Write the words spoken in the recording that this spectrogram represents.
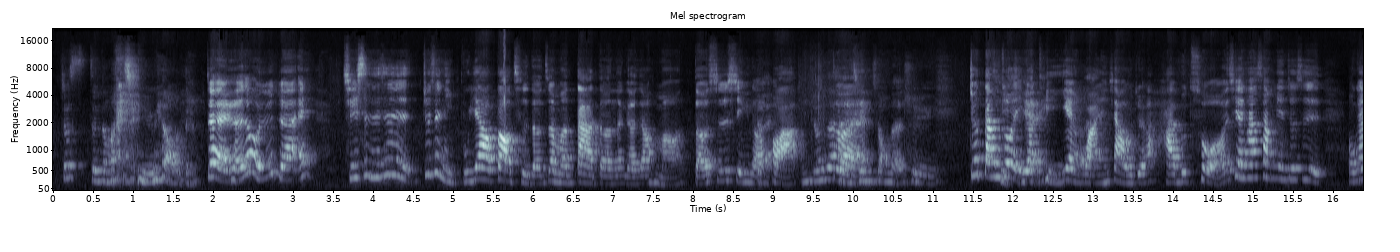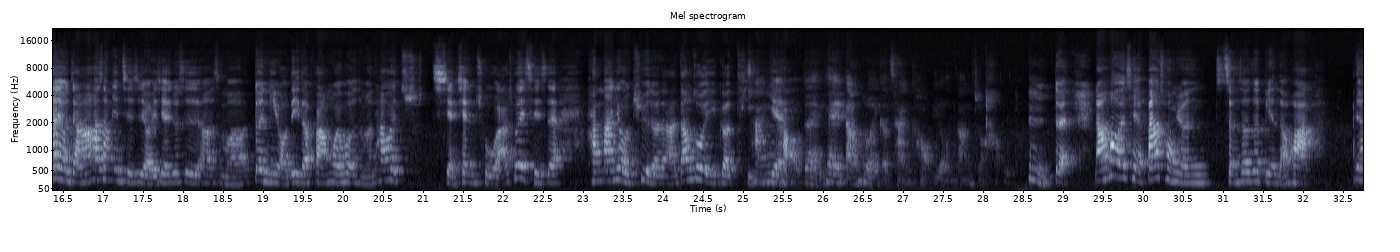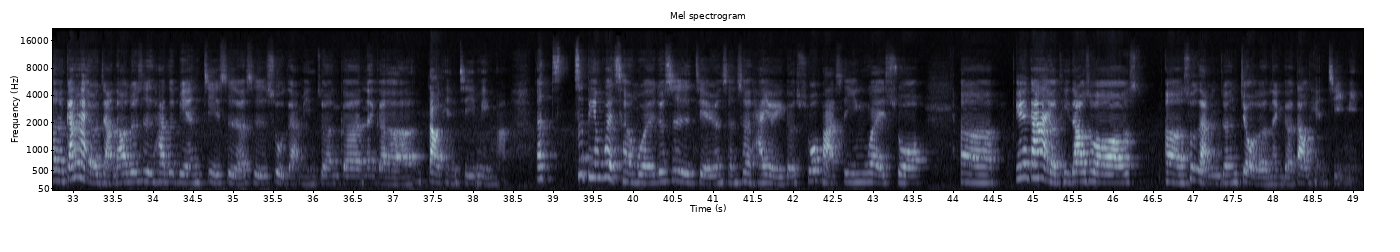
就是真的蛮奇妙的。对，可是我就觉得哎。欸其实是，就是你不要抱持的这么大的那个叫什么得失心的话，你就是很轻松的去，就当做一个体验玩一下，我觉得还不错。而且它上面就是我刚才有讲到，它上面其实有一些就是呃什么对你有利的方位或者什么，它会显现出来，所以其实还蛮有趣的啦，当做一个体验，对，你可以当做一个参考用，这样就好了。嗯，对。然后而且八重垣神社这边的话。呃，刚才有讲到，就是他这边祭祀的是素载明尊跟那个稻田机命嘛。那这边会成为就是结缘神社，还有一个说法，是因为说，呃，因为刚才有提到说，呃，素载明尊救了那个稻田机命嘛。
